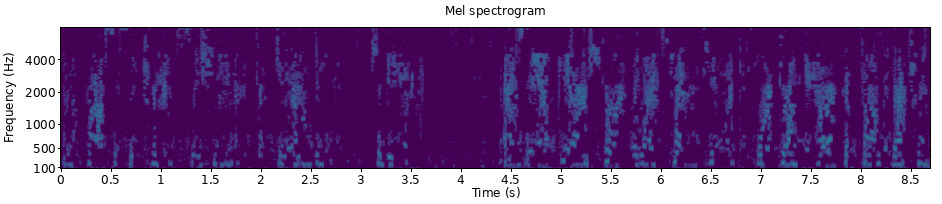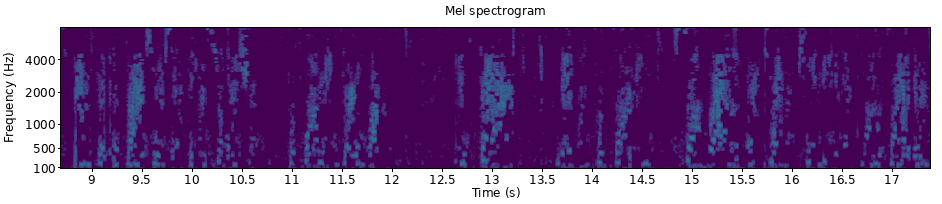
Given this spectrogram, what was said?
in the process of transitioning from DOD to VA. As the NPR story relates, Tiger Team went to Fort Drum, New York, and found the Veterans Benefit Advisors at the installation performing very well. In fact, they were performing so well that Tiger Team even qualified as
